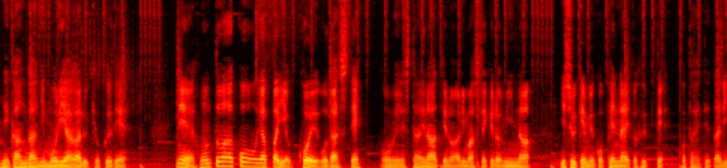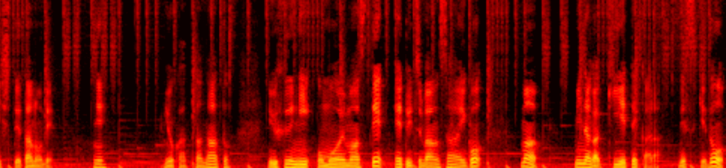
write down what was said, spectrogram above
う、ね、ガンガンに盛り上がる曲で、ね、本当はこう、やっぱり声を出して応援したいなっていうのはありましたけど、みんな一生懸命こうペンライト振って答えてたりしてたので、ね、よかったなというふうに思います。で、えっ、と、一番最後、まあ、みんなが消えてからですけど、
